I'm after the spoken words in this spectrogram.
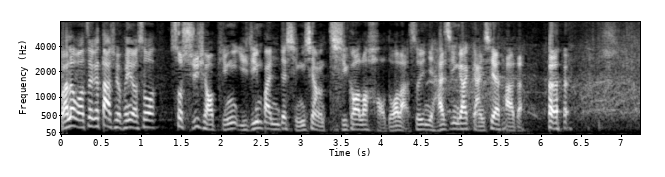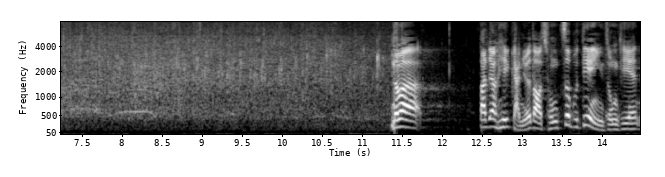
完了，我这个大学朋友说说徐小平已经把你的形象提高了好多了，所以你还是应该感谢他的。那么，大家可以感觉到，从这部电影中间，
